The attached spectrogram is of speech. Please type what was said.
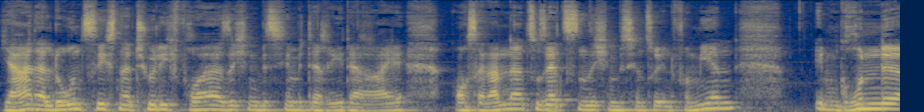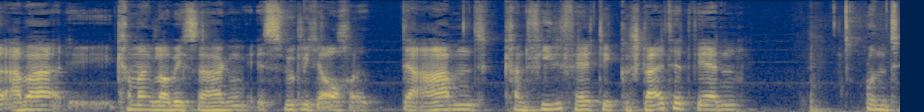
Ja, da lohnt es sich natürlich vorher, sich ein bisschen mit der Reederei auseinanderzusetzen, sich ein bisschen zu informieren. Im Grunde aber kann man, glaube ich, sagen, ist wirklich auch der Abend kann vielfältig gestaltet werden. Und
